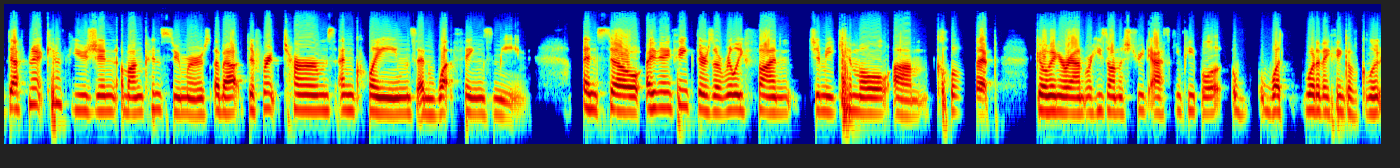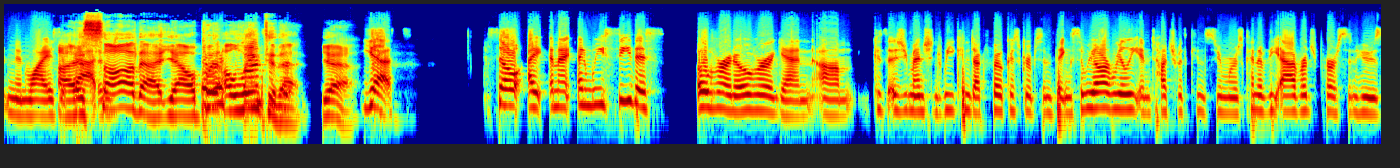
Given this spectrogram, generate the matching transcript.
definite confusion among consumers about different terms and claims and what things mean and so I, think there's a really fun Jimmy Kimmel um, clip going around where he's on the street asking people uh, what what do they think of gluten and why is it I bad? saw and that. Yeah, I'll put a link to that. Yeah. Yes. So I and I and we see this over and over again because um, as you mentioned we conduct focus groups and things so we are really in touch with consumers kind of the average person who's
